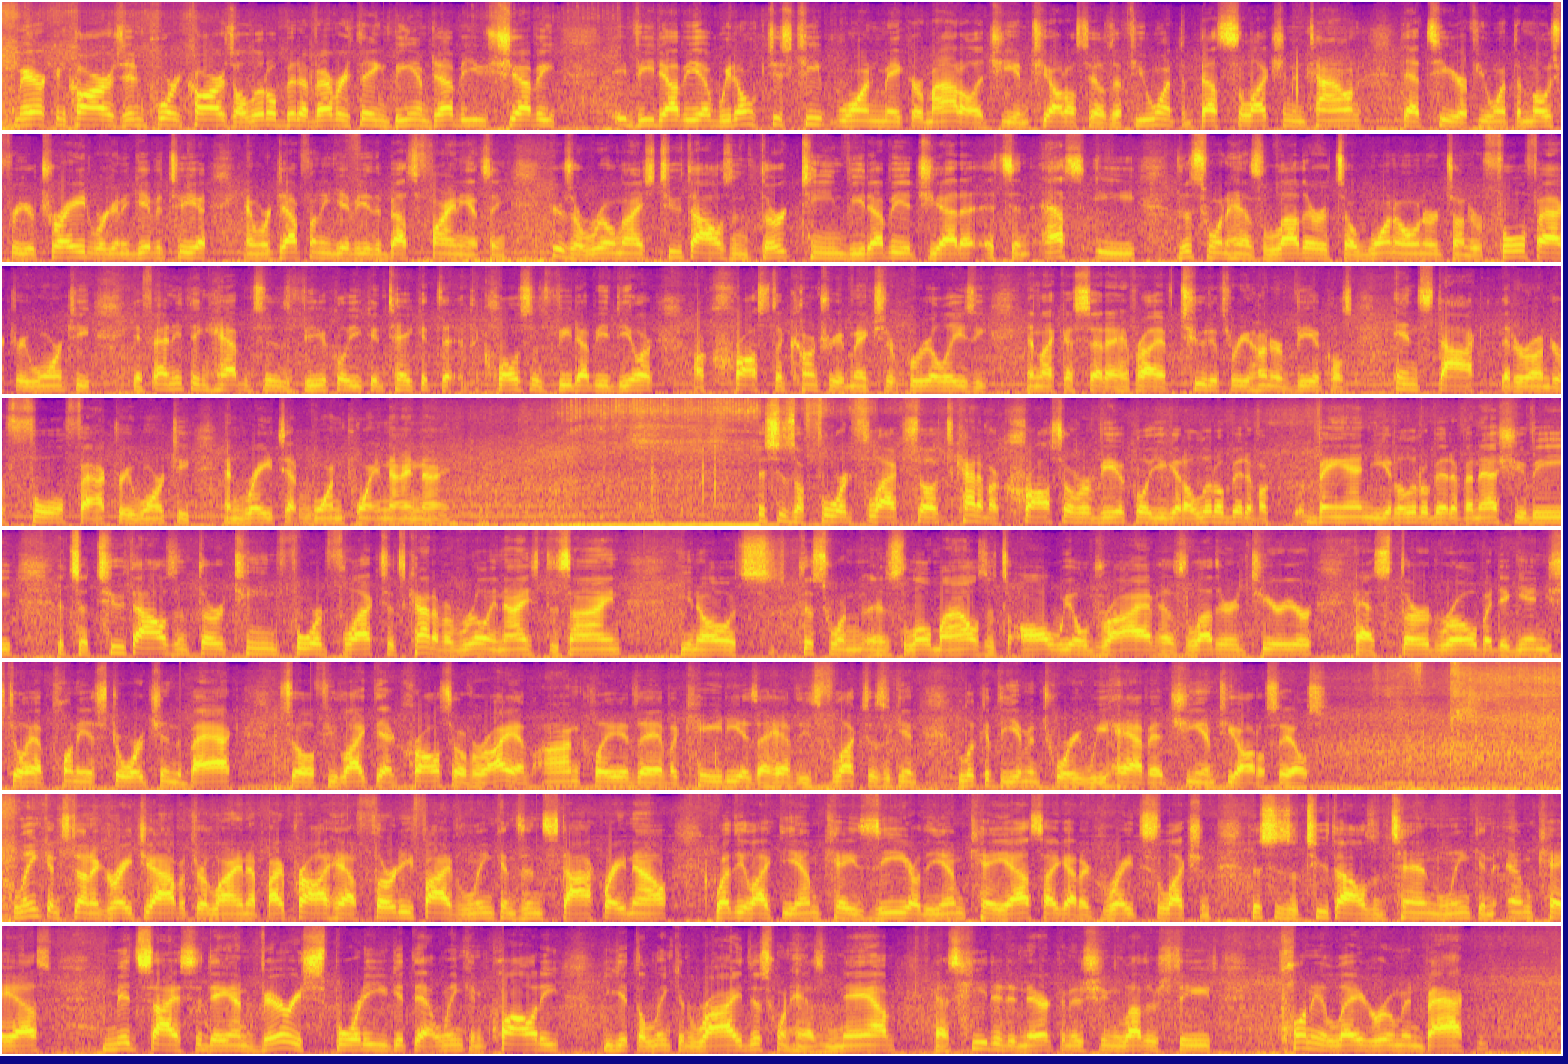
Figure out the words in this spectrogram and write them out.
American cars, import cars, a little bit of everything, BMW, Chevy, VW. We don't just keep one maker model at GMT Auto Sales. If you want the best selection in town, that's here. If you want the most for your trade, we're going to give it to you, and we're definitely give you the best financing. Here's a real nice 2013 VW Jetta. It's an SE. This one has leather. It's a one owner. It's under full factory warranty. If anything happens to this vehicle, you can take it to the closest VW dealer across the country. It makes it real easy. And like I said, I probably have two to 300 vehicles in stock that are under full factory warranty and rates at 1.99. This is a Ford Flex, so it's kind of a crossover vehicle. You get a little bit of a van, you get a little bit of an SUV. It's a 2013 Ford Flex. It's kind of a really nice design. You know, it's this one is low miles. It's all-wheel drive, has leather interior, has third row, but again, you still have plenty of storage in the back. So if you like that crossover, I have Enclaves, I have Acadias, I have these Flexes. Again, look at the inventory we have at GMT Auto Sales. Lincoln's done a great job with their lineup. I probably have 35 Lincolns in stock right now. Whether you like the MKZ or the MKS, I got a great selection. This is a 2010 Lincoln MKS, mid-size sedan, very sporty. You get that Lincoln quality, you get the Lincoln ride. This one has nav, has heated and air conditioning leather seats, plenty of leg room in back,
